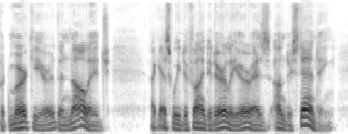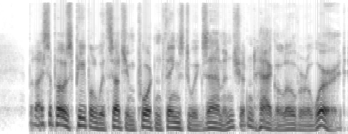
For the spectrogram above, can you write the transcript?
but murkier than knowledge, I guess we defined it earlier as understanding. But I suppose people with such important things to examine shouldn't haggle over a word.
